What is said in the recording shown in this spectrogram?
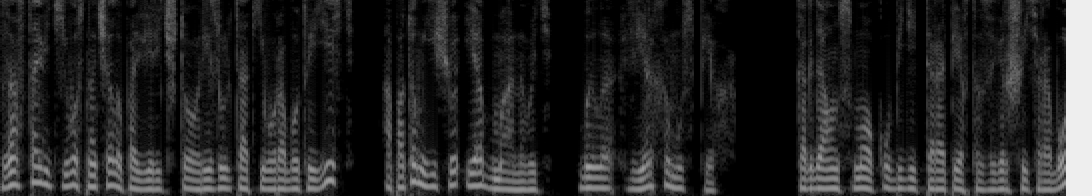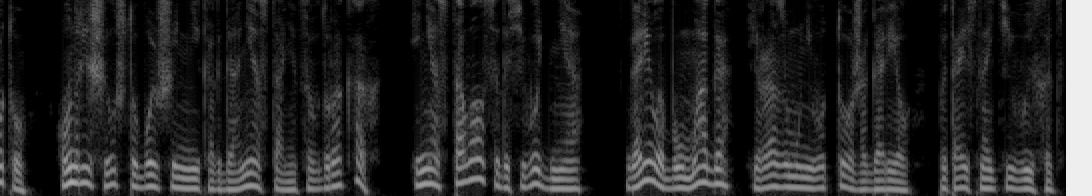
заставить его сначала поверить, что результат его работы есть, а потом еще и обманывать, было верхом успеха. Когда он смог убедить терапевта завершить работу, он решил, что больше никогда не останется в дураках, и не оставался до сего дня. Горела бумага, и разум у него тоже горел, пытаясь найти выход.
